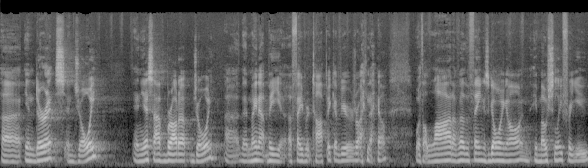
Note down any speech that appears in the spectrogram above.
uh, endurance, and joy. And yes, I've brought up joy. Uh, that may not be a favorite topic of yours right now, with a lot of other things going on emotionally for you,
